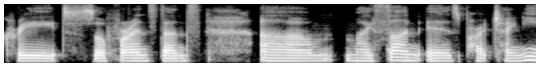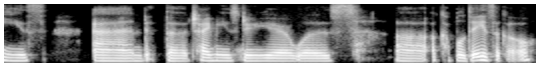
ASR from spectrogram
create. So, for instance, um, my son is part Chinese, and the Chinese New Year was uh, a couple days ago.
